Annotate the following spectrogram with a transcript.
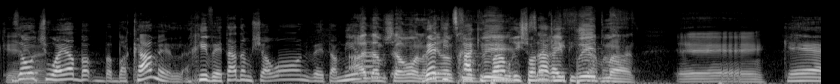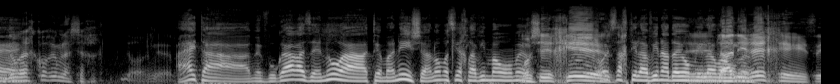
כן, זה עוד אה. שהוא היה ב- ב- בקאמל, אחי, ואת אדם שרון ואת אמירה. אדם שרון, ואת אמירם יצחקי, טובי, פעם ראשונה שגיא ראיתי שם. פרידמן. אה, כן. נו, איך קוראים לה? שכחתי. היה את המבוגר הזה, נו, התימני, שאני לא מצליח להבין מה הוא אומר. משה יחיאל. לא הצלחתי להבין עד היום מילה מה הוא דני אומר. רכס. אה,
